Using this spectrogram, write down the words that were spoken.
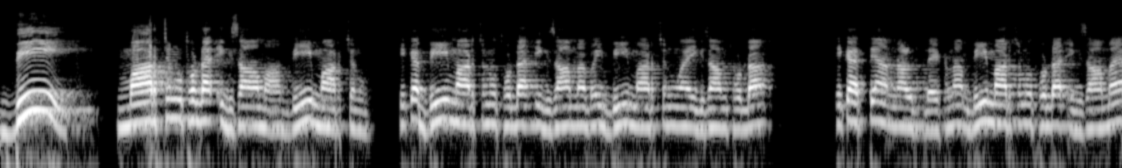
20 ਮਾਰਚ ਨੂੰ ਤੁਹਾਡਾ ਐਗਜ਼ਾਮ ਆ 20 ਮਾਰਚ ਨੂੰ, ਠੀਕ ਹੈ? 20 ਮਾਰਚ ਨੂੰ ਤੁਹਾਡਾ ਐਗਜ਼ਾਮ ਹੈ ਬਈ 20 ਮਾਰਚ ਨੂੰ ਆ ਐਗਜ਼ਾਮ ਤੁਹਾਡਾ, ਠੀਕ ਹੈ? ਧਿਆਨ ਨਾਲ ਦੇਖਣਾ 20 ਮਾਰਚ ਨੂੰ ਤੁਹਾਡਾ ਐਗਜ਼ਾਮ ਹੈ,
